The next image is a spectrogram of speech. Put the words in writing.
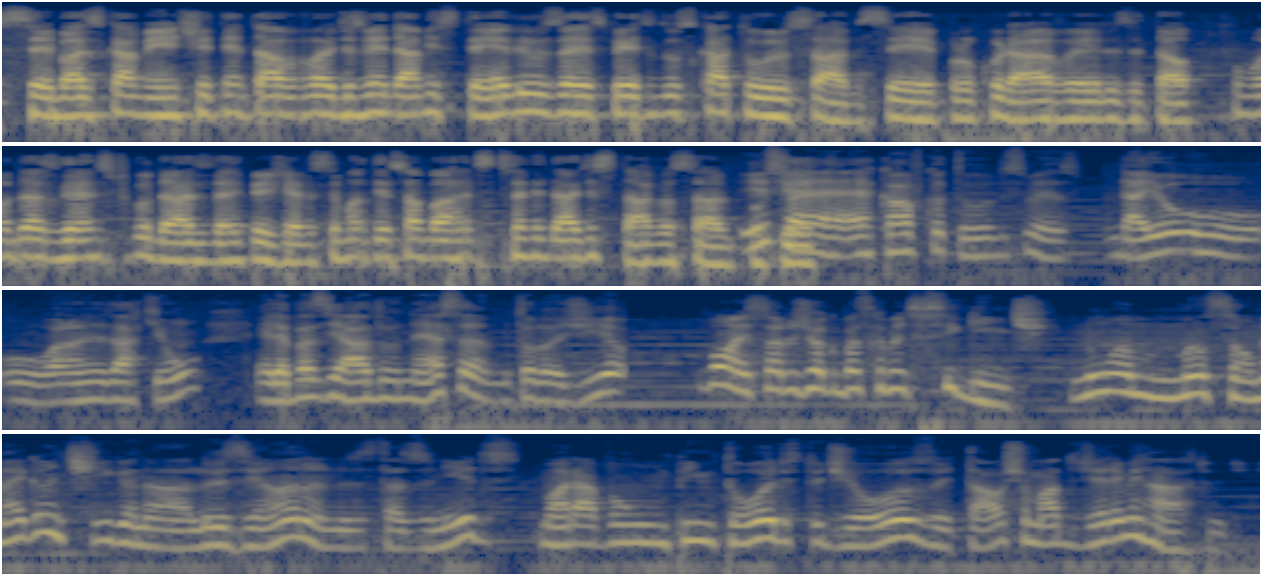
você basicamente tentava desvendar mistérios a respeito dos Cthulhu, sabe? Você procurava eles e tal. Uma das grandes dificuldades da RPG era você manter sua barra de sanidade estável, sabe? Porque... Isso é, é Call of Cthulhu, isso mesmo. Daí o, o Alone in the Dark 1, ele é baseado nessa mitologia. Bom, a história do jogo é basicamente o seguinte: numa mansão mega antiga na Louisiana, nos Estados Unidos, morava um pintor estudioso e tal chamado Jeremy Hartwood.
